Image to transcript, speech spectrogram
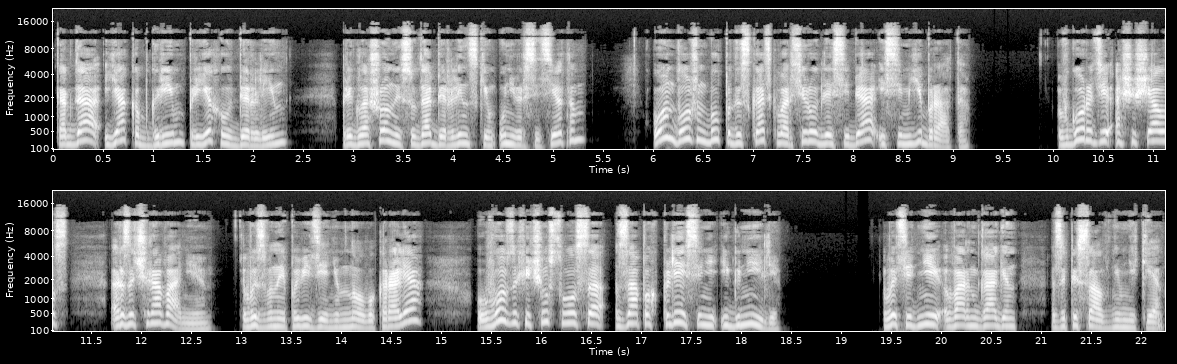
когда Якоб Грим приехал в Берлин, приглашенный сюда Берлинским университетом, он должен был подыскать квартиру для себя и семьи брата. В городе ощущалось разочарование, вызванное поведением нового короля, в воздухе чувствовался запах плесени и гнили. В эти дни Варнгаген записал в дневнике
